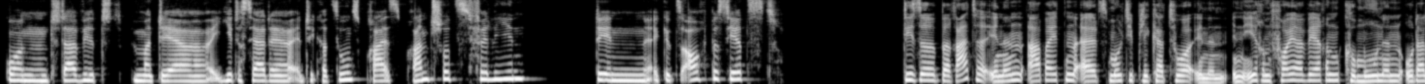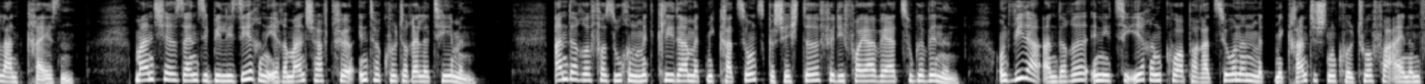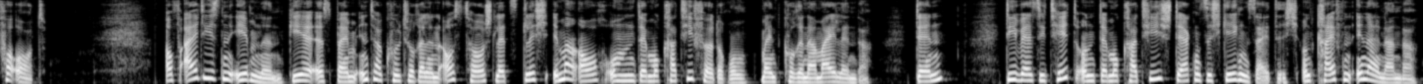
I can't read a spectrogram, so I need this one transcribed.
Und da wird immer der, jedes Jahr der Integrationspreis Brandschutz verliehen. Den gibt es auch bis jetzt. Diese BeraterInnen arbeiten als MultiplikatorInnen in ihren Feuerwehren, Kommunen oder Landkreisen. Manche sensibilisieren ihre Mannschaft für interkulturelle Themen. Andere versuchen Mitglieder mit Migrationsgeschichte für die Feuerwehr zu gewinnen. Und wieder andere initiieren Kooperationen mit migrantischen Kulturvereinen vor Ort. Auf all diesen Ebenen gehe es beim interkulturellen Austausch letztlich immer auch um Demokratieförderung, meint Corinna Mailänder. Denn Diversität und Demokratie stärken sich gegenseitig und greifen ineinander.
